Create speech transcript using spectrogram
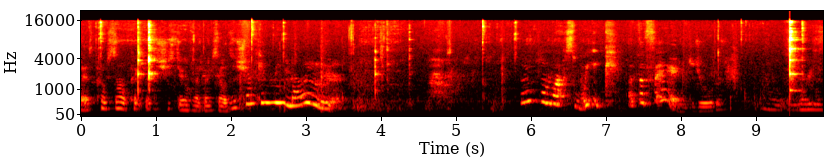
Another way Claire's posting all the pictures that she's doing for her themselves. She giving me mine? That was from last week at the fair. Did you order? Um,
